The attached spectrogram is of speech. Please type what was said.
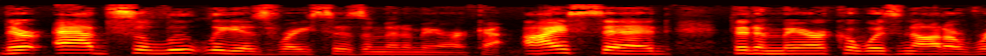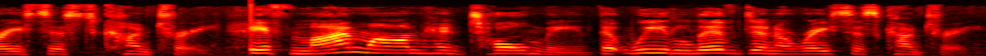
There absolutely is racism in America. I said that America was not a racist country. If my mom had told me that we lived in a racist country,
